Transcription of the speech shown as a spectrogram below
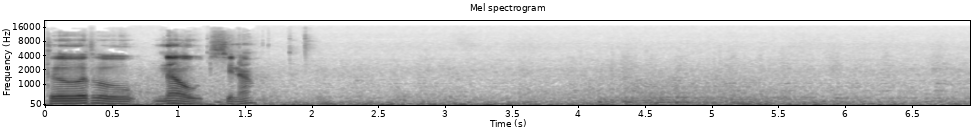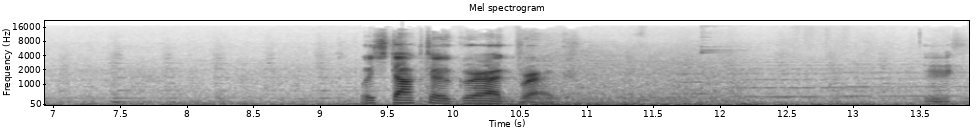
the little nodes, you know? Which Dr. Grugbrug? Hmm.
